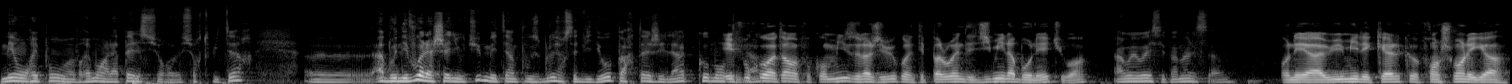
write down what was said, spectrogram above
mais on répond vraiment à l'appel sur, sur Twitter. abonnez-vous à la chaîne YouTube, mettez un pouce bleu sur cette vidéo, partagez-la, commentez-la. Il faut qu'on faut qu'on mise, là j'ai vu qu'on était pas loin des 10 000 abonnés, tu vois. Ah ouais, ouais, c'est pas mal ça. On est à 8 000 et quelques, franchement les gars.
